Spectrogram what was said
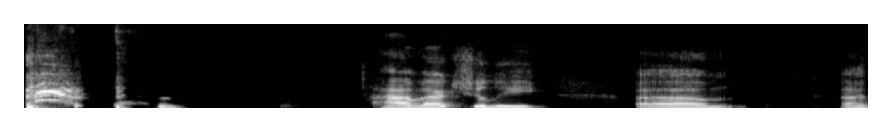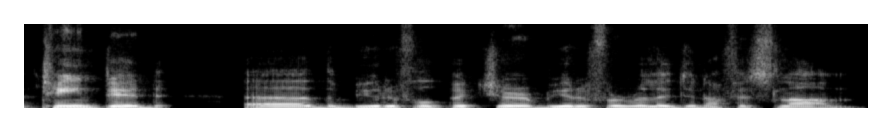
have actually um, uh, tainted uh, the beautiful picture, beautiful religion of Islam.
